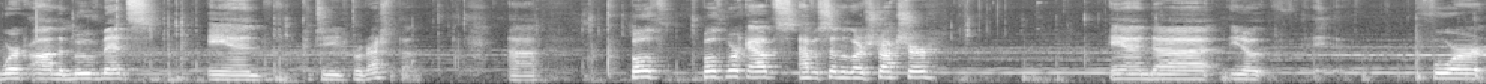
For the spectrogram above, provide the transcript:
work on the movements and continue to progress with them. Uh, both both workouts have a similar structure, and uh, you know for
